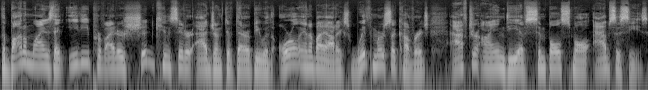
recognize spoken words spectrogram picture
The bottom line is that ED providers should consider adjunctive therapy with oral antibiotics with MRSA coverage after IND of simple small abscesses.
